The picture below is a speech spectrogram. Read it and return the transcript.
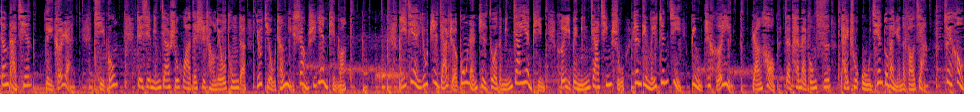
张大千、李可染、启功，这些名家书画在市场流通的有九成以上是赝品吗？一件由制假者公然制作的名家赝品，何以被名家亲属认定为真迹，并与之合影，然后在拍卖公司拍出五千多万元的高价，最后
